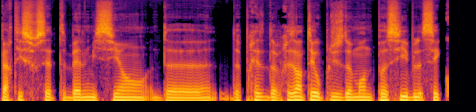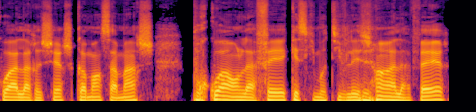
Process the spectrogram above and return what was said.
parti sur cette belle mission de, de, de, présenter au plus de monde possible c'est quoi la recherche, comment ça marche, pourquoi on l'a fait, qu'est-ce qui motive les gens à la faire.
